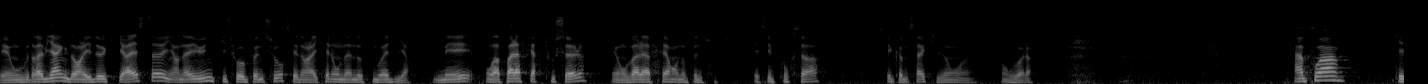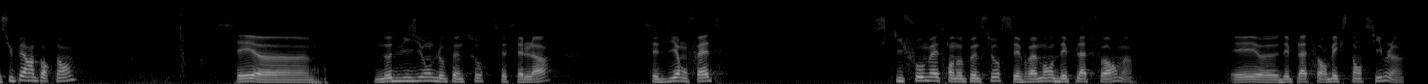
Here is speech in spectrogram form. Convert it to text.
Et on voudrait bien que dans les deux qui restent, il y en a une qui soit open source et dans laquelle on a notre mot à dire. Mais on ne va pas la faire tout seul et on va la faire en open source. Et c'est pour ça, c'est comme ça qu'ils ont... donc voilà. Un point qui est super important, c'est euh, notre vision de l'open source, c'est celle-là. C'est de dire en fait, ce qu'il faut mettre en open source, c'est vraiment des plateformes et euh, des plateformes extensibles.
